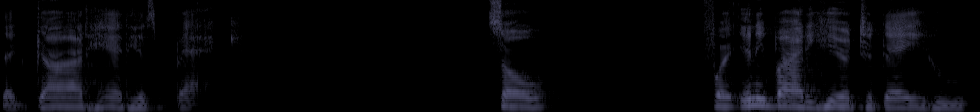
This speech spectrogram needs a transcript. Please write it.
that God had his back. So, for anybody here today who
